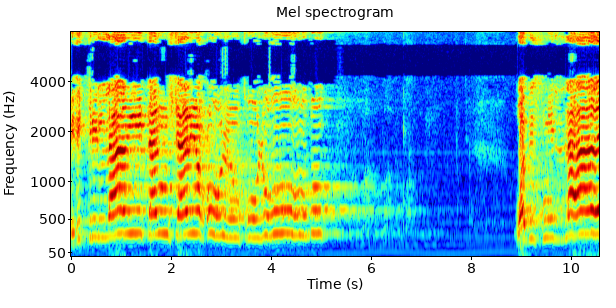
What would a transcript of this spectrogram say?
بذكر الله تنشرح القلوب. وبسم الله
